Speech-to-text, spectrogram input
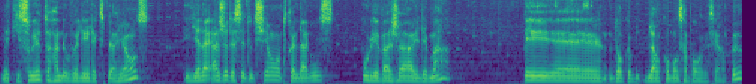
mais qui souhaite renouveler l'expérience. Il y a un jeu de séduction entre l'anus ou les vagins et les mains. Et euh, donc là, on commence à progresser un peu.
